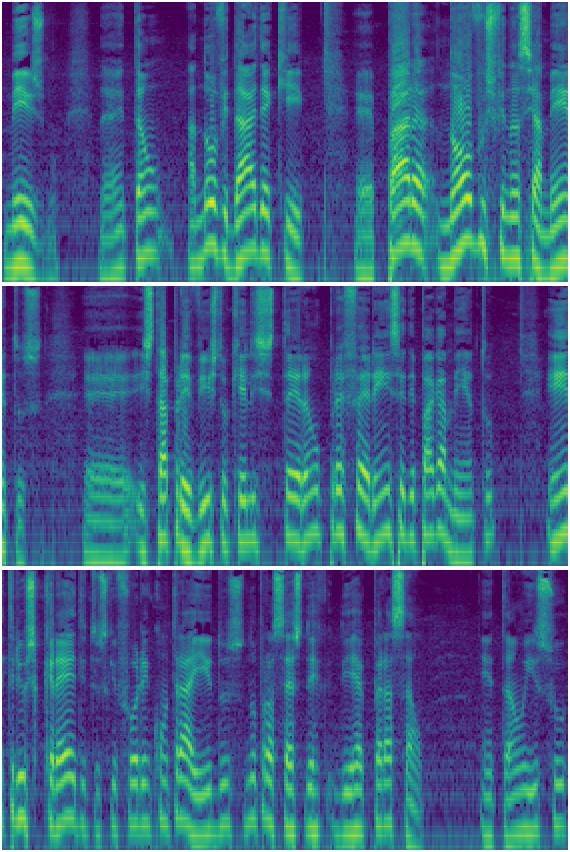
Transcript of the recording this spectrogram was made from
mesmo. Né? Então, a novidade é que é, para novos financiamentos é, está previsto que eles terão preferência de pagamento entre os créditos que forem contraídos no processo de, de recuperação. Então, isso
